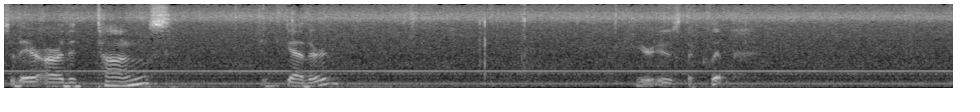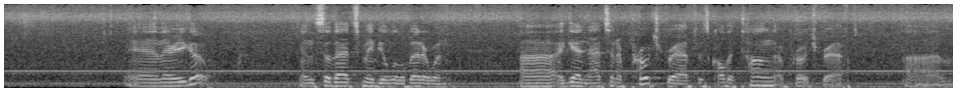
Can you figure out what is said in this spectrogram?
So there are the tongues together. Here is the clip. And there you go. And so that's maybe a little better one. Uh, again, that's an approach graft. It's called a tongue approach graft. Um,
